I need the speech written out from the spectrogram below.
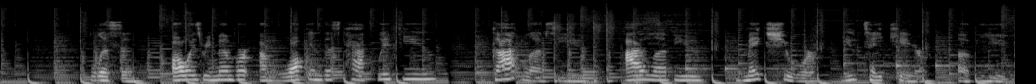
Listen, always remember I'm walking this path with you. God loves you. I love you make sure you take care of you.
